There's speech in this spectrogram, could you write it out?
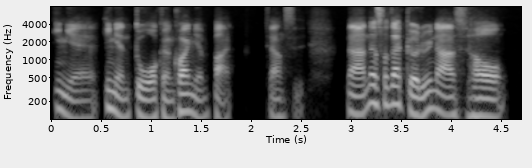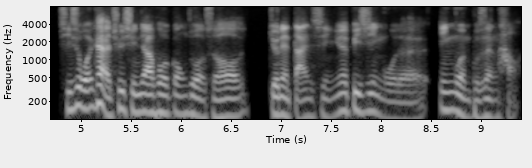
一年一年多，可能快一年半这样子。那那时候在格瑞纳的时候，其实我一开始去新加坡工作的时候有点担心，因为毕竟我的英文不是很好。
